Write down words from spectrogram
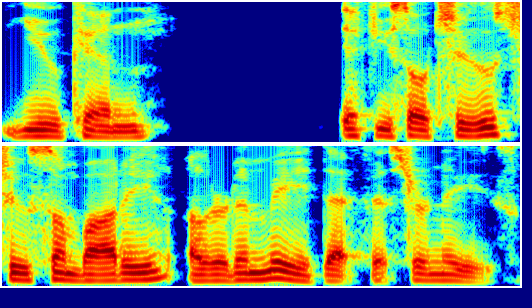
you can if you so choose, choose somebody other than me that fits your needs.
